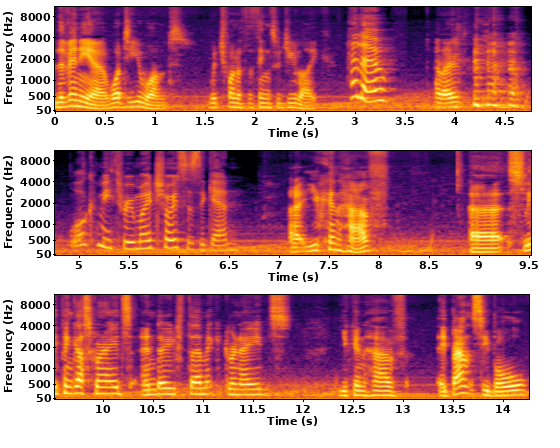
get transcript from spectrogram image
Lavinia, what do you want? Which one of the things would you like? Hello. Hello. Walk me through my choices again. Uh, you can have uh, sleeping gas grenades, endothermic grenades. You can have a bouncy ball.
